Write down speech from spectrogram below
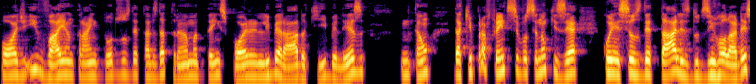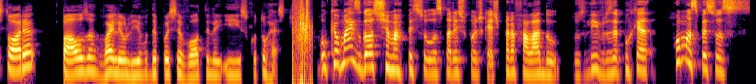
pode e vai entrar em todos os detalhes da trama, tem spoiler liberado aqui, beleza? Então, daqui para frente, se você não quiser conhecer os detalhes do desenrolar da história, pausa, vai ler o livro, depois você volta e escuta o resto. O que eu mais gosto de chamar pessoas para este podcast para falar do, dos livros é porque como as pessoas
